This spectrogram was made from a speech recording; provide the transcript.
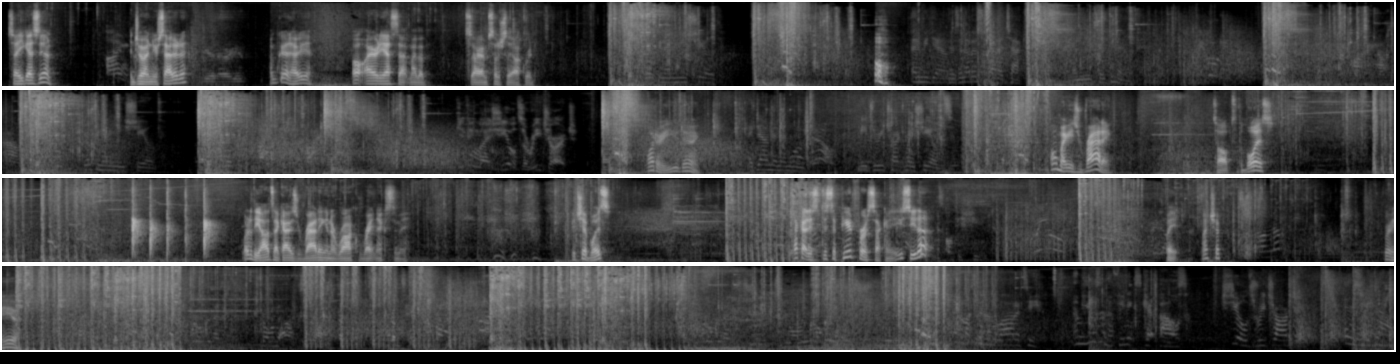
So how you guys doing? Enjoying your Saturday? Good, how are you? I'm good. How are you? Oh, I already asked that. My bad. Sorry, I'm socially awkward. Broken enemy shield. Oh, Enemy down. There's another squad attack. Enemy taken out. Broken enemy shield. Giving my shields a recharge. What are you doing? I downed an enemy. Need to recharge my shields. Oh my, he's ratting. It's all up to the boys. What are the odds that guy's ratting in a rock right next to me? Good shit, boys. That guy just disappeared for a second. You see that? Wait, my chip. Right are you? Singularity. I'm using a Phoenix kit, pals. Shields recharge. Enemy down.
